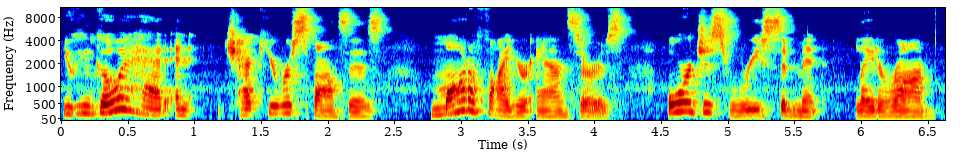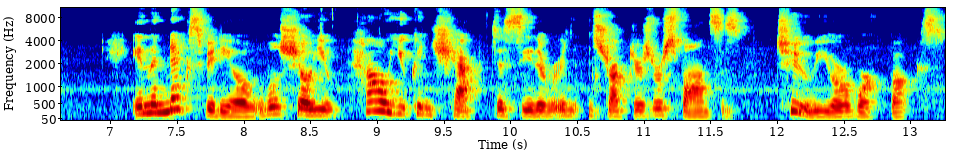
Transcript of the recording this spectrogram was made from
You can go ahead and check your responses, modify your answers, or just resubmit later on. In the next video, we'll show you how you can check to see the instructor's responses to your workbooks.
